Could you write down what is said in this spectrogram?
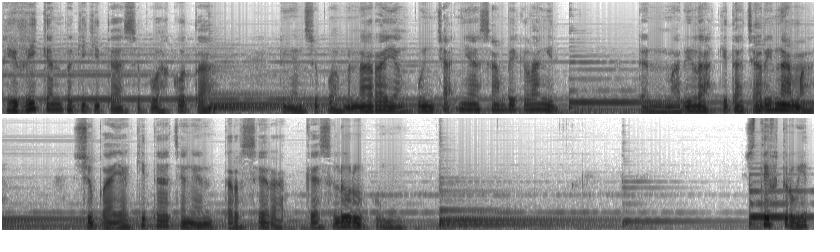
dirikan bagi kita sebuah kota dengan sebuah menara yang puncaknya sampai ke langit. Dan marilah kita cari nama, supaya kita jangan terserak ke seluruh bumi. Steve Truitt,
